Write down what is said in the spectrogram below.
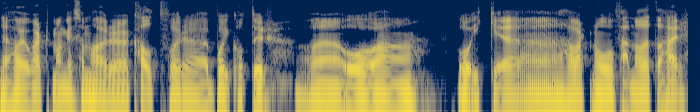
det har jo vært mange som har kalt for uh, boikotter og, og ikke har vært noe fan av dette her.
